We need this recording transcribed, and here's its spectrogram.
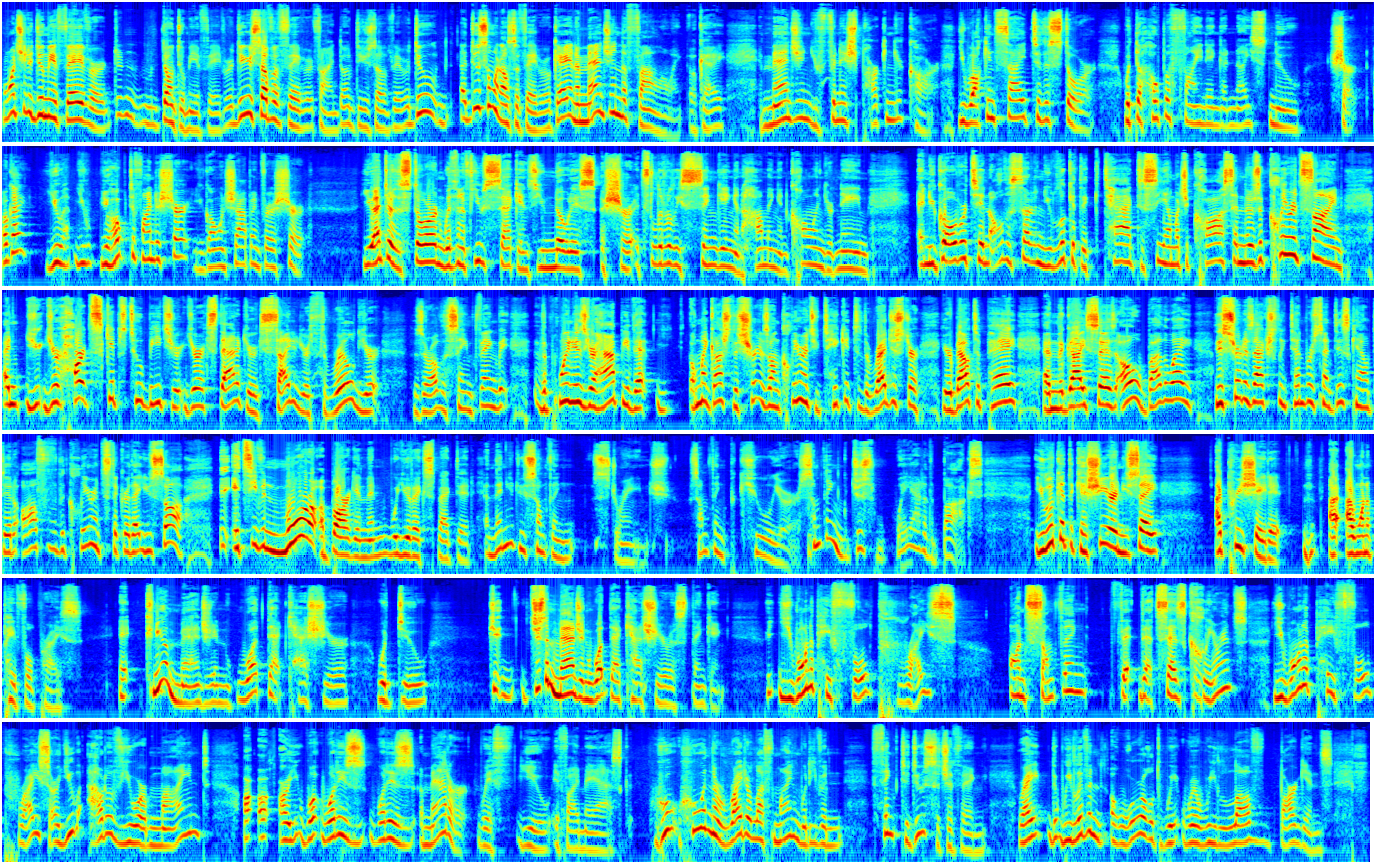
I want you to do me a favor. Don't do me a favor. Do yourself a favor. Fine, don't do yourself a favor. Do uh, do someone else a favor, okay? And imagine the following, okay? Imagine you finish parking your car. You walk inside to the store with the hope of finding a nice new shirt, okay? You you you hope to find a shirt. You go going shopping for a shirt. You enter the store, and within a few seconds, you notice a shirt. It's literally singing and humming and calling your name. And you go over to it, and all of a sudden, you look at the tag to see how much it costs, and there's a clearance sign, and you, your heart skips two beats. You're, you're ecstatic, you're excited, you're thrilled. You're those are all the same thing. But the point is, you're happy that oh my gosh, the shirt is on clearance. You take it to the register, you're about to pay, and the guy says, oh, by the way, this shirt is actually 10% discounted off of the clearance sticker that you saw. It's even more a bargain than what you've expected. And then you do something strange, something peculiar, something just way out of the box. You look at the cashier and you say, I appreciate it. I, I want to pay full price. Eh, can you imagine what that cashier would do? Just imagine what that cashier is thinking. You want to pay full price on something that, that says hmm. clearance? You want to pay full price? Are you out of your mind? Are, are, are you what what is what is a matter with you, if I may ask? Who who in their right or left mind would even think to do such a thing? Right? We live in a world where we love bargains.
